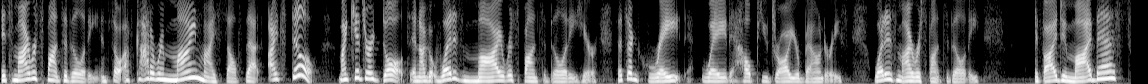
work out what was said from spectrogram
It's my responsibility. And so I've got to remind myself that I still, my kids are adults. And I go, what is my responsibility here? That's a great way to help you draw your boundaries. What is my responsibility? If I do my best,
